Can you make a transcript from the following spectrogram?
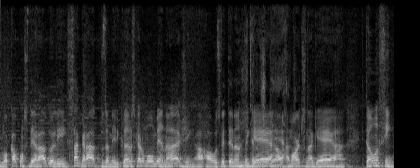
um local considerado ali sagrado para os americanos, que era uma homenagem a- aos veteranos, de, Veteranos de guerra, guerra, aos mortos na guerra. Então, assim,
